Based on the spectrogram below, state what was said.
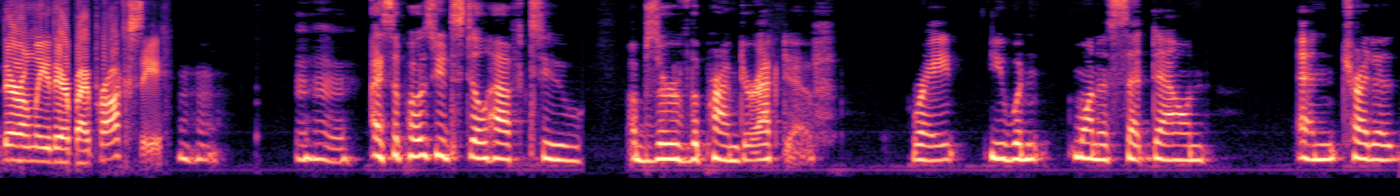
they're only there by proxy. hmm Mm-hmm. I suppose you'd still have to observe the Prime Directive, right? You wouldn't want to set down and try to,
